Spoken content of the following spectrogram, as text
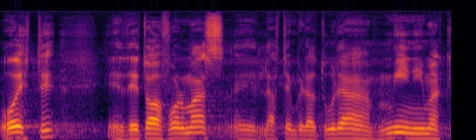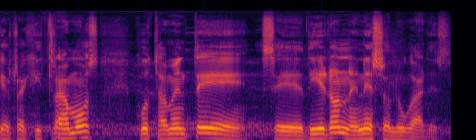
Oeste. Eh, de todas formas, eh, las temperaturas mínimas que registramos justamente se dieron en esos lugares.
